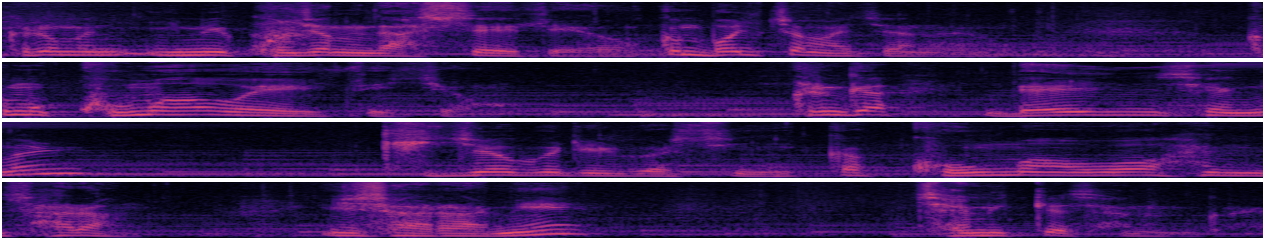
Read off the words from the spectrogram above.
그러면 이미 고장 났어야 돼요. 그럼 멀쩡하잖아요. 그러면 고마워해야 되죠. 그러니까 내 인생을 기적을 읽었으니까 고마워한 사람, 이 사람이 재밌게 사는 거예요.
